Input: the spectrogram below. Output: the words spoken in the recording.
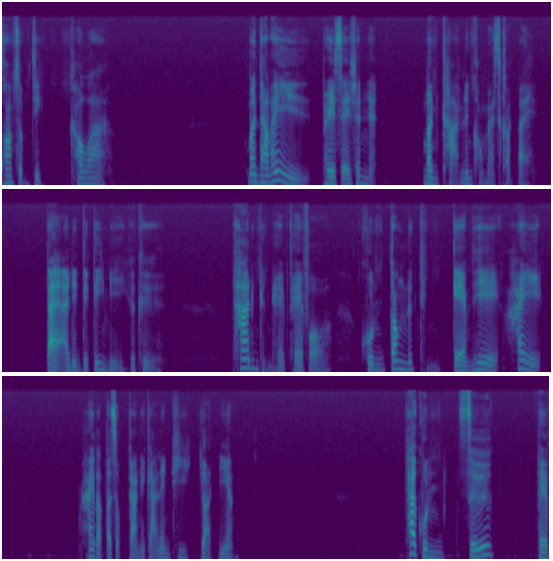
ความสมจริงเข้าว่า มันทำให้ PlayStation เนี่ย มันขาดเรื่องของมาสคอตไป แต่ Identity มีก็คือ ถ้านึกถึง Play 4คุณต้องนึกถึงเกมที่ให้ให้แบบประสบการณ์ในการเล่นที่ยอดเยี่ยม ถ้าคุณซื้อ Play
